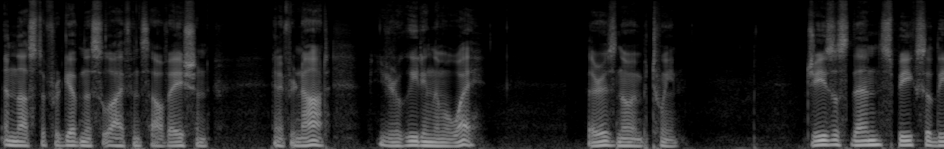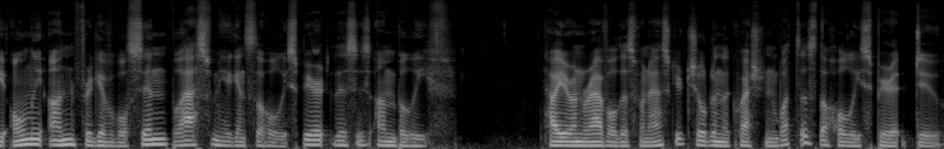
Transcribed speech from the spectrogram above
and thus to forgiveness, life, and salvation. And if you're not, you're leading them away. There is no in between. Jesus then speaks of the only unforgivable sin, blasphemy against the Holy Spirit. This is unbelief. How you unravel this one, ask your children the question what does the Holy Spirit do?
